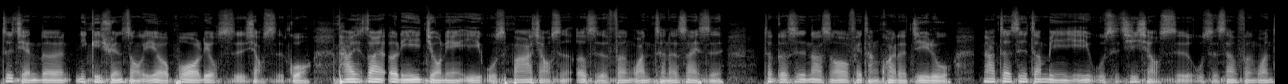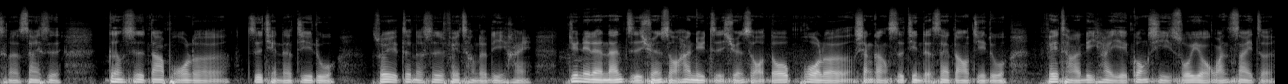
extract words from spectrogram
之前的 Niki 选手也有破六十小时过。她在二零一九年以五十八小时二十分完成了赛事，这个是那时候非常快的记录。那这次张敏仪以五十七小时五十三分完成了赛事，更是打破了之前的记录。所以真的是非常的厉害，今年的男子选手和女子选手都破了香港世锦的赛道纪录，非常的厉害，也恭喜所有完赛者。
